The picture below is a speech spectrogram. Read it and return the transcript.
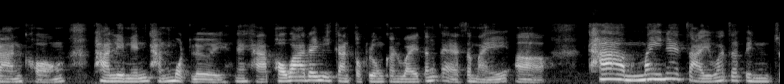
การของ parliament ทั้งหมดเลยนะครับเพราะว่าได้มีการตกลงกันไว้ตั้งแต่สมัยถ้าไม่แน่ใจว่าจะเป็นจ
